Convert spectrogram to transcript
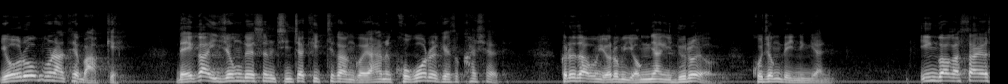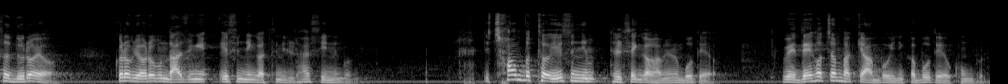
여러분한테 맞게 내가 이 정도 했으면 진짜 기특한 거야 하는 그거를 계속 하셔야 돼요. 그러다 보면 여러분 역량이 늘어요. 고정돼 있는 게 아니에요. 인과가 쌓여서 늘어요. 그럼 여러분 나중에 예수님 같은 일도 할 수 있는 겁니다. 처음부터 예수님 될 생각하면 못 해요. 왜? 내 허점밖에 안 보이니까 못 해요, 공부를.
